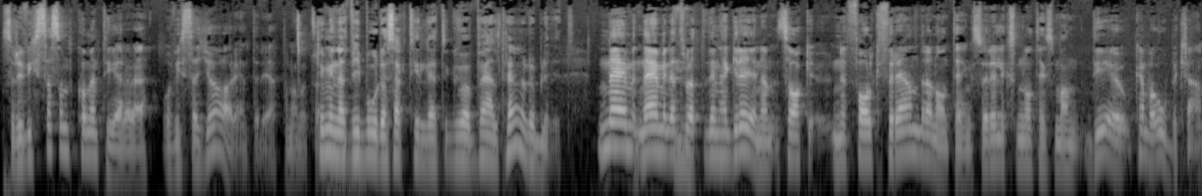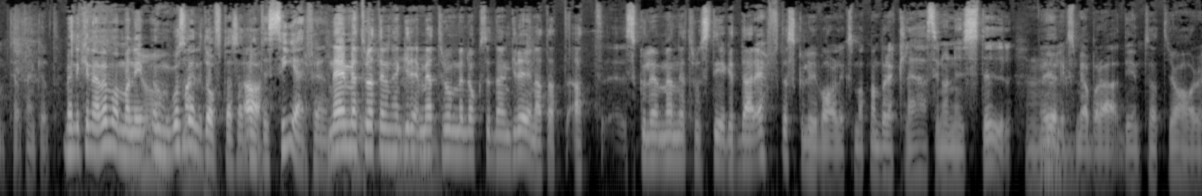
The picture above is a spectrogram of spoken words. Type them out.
så det är vissa som kommenterar det och vissa gör inte det på något sätt. Du menar att vi borde ha sagt till dig att du var vältränad du har blivit? Nej, men, nej, men jag tror att den här grejen, när, saker, när folk förändrar någonting så är det liksom någonting som man, det kan vara obekvämt helt enkelt. Men det kan även vara att man är- umgås man- väldigt ofta så att Ja. man inte ser förändringar. Nej, men jag tror att den här grejen, men jag tror men också den grejen att, att, att skulle, men jag tror steget därefter skulle ju vara liksom att man börjar klä sig i någon ny stil. Mm. Det är liksom jag bara, det är inte att jag har eh,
